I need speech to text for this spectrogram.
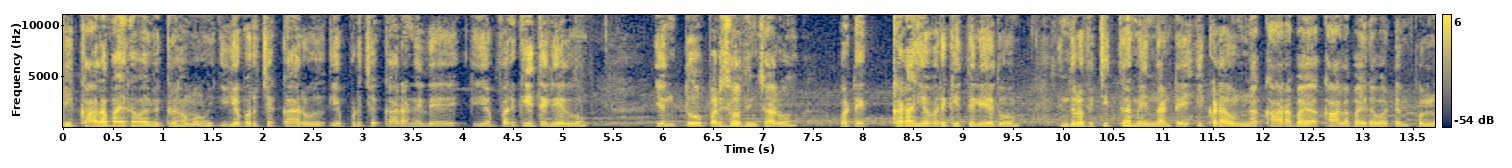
ఈ కాలభైరవ విగ్రహము ఎవరు చెక్కారు ఎప్పుడు చెక్కారు అనేది ఎవరికీ తెలియదు. ఎంతో పరిశోధించారు బట్ ఎక్కడ ఎవరికీ తెలియదు. ఇందులో విచిత్రం ఏంటంటే ఇక్కడ ఉన్న కాలభై కాలభైరవ టెంపుల్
